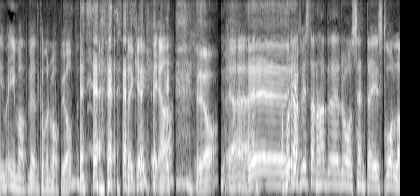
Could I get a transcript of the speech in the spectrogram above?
i og med at vedkommende var på jobb, tenker jeg. Ja. Ja. Eh, Fordi at Hvis han hadde da sendt ei stråle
